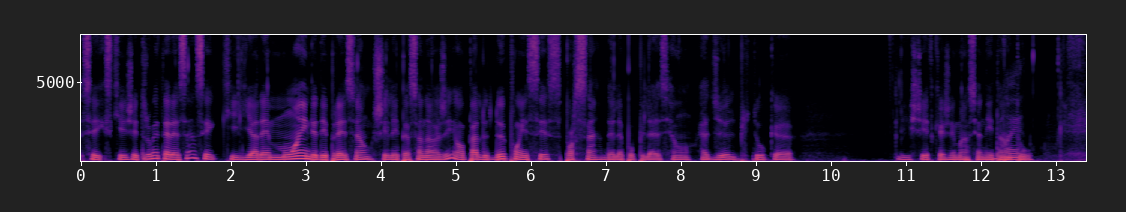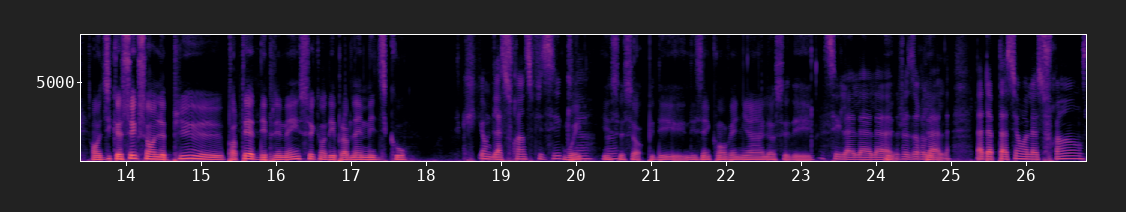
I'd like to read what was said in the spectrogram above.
c'est, ce que j'ai trouvé intéressant, c'est qu'il y aurait moins de dépression chez les personnes âgées. On parle de 2,6% de la population adulte plutôt que les chiffres que j'ai mentionnés Ouais. tantôt. On dit que ceux qui sont le plus portés à être déprimés, ceux qui ont des problèmes médicaux. Qui ont de la souffrance physique. Oui, là, hein? c'est ça. Puis des, des inconvénients, là, c'est des... C'est la, la, la- je veux dire, la- l'adaptation à la souffrance,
